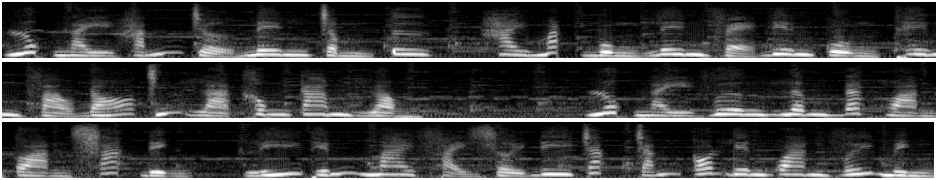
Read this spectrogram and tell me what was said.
Lúc này hắn trở nên trầm tư, hai mắt bùng lên vẻ điên cuồng thêm vào đó chính là không cam lòng. Lúc này Vương Lâm đã hoàn toàn xác định, Lý Thiến Mai phải rời đi chắc chắn có liên quan với mình,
